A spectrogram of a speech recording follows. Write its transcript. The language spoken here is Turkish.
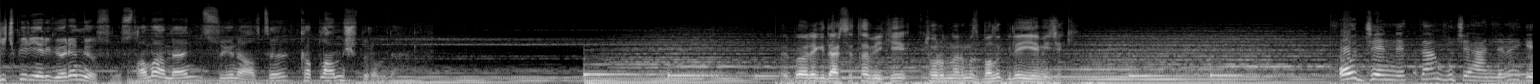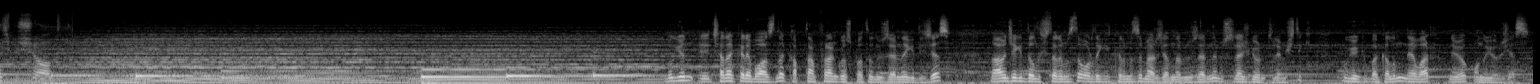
hiçbir yeri göremiyorsunuz. Tamamen suyun altı kaplanmış durumda. Böyle giderse tabii ki torunlarımız balık bile yiyemeyecek. O cennetten bu cehenneme geçmiş olduk. Bugün e, Çanakkale Boğazı'nda Kaptan Frankos Batı'nın üzerine gideceğiz. Daha önceki dalışlarımızda oradaki kırmızı mercanların üzerinde müsilaj görüntülemiştik. Bugünkü bakalım ne var ne yok onu göreceğiz.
